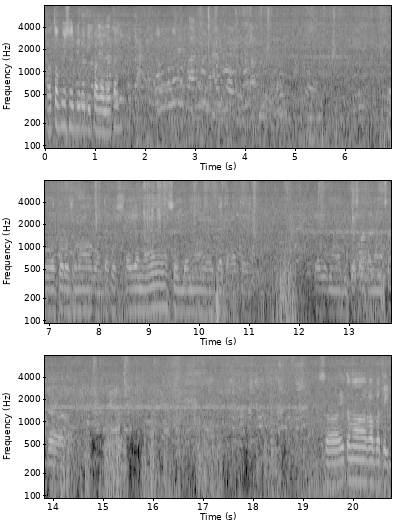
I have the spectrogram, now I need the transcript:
Out of miso diro di pagalota. So ito ro sa mga kwan. Tapos ayan na sobrang mga bata ata. Kaya yung mga dito sa mga sadat. So ito mga kapatid.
